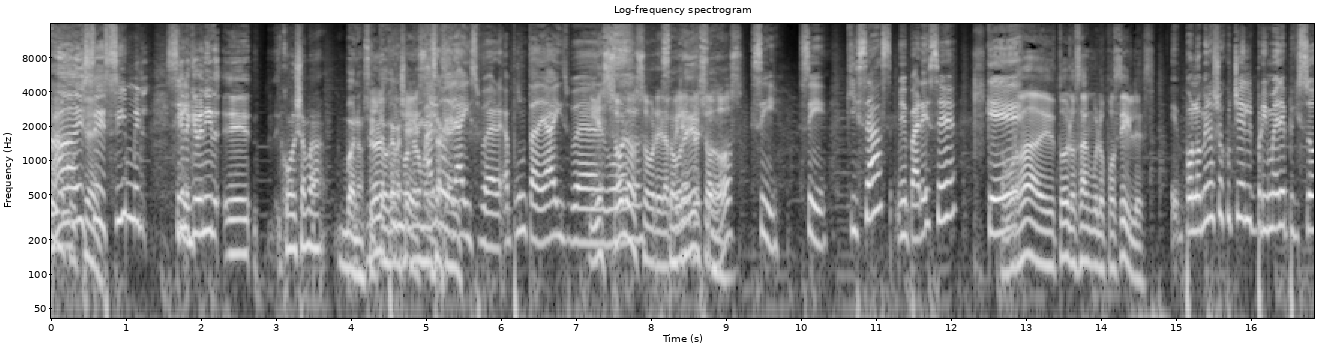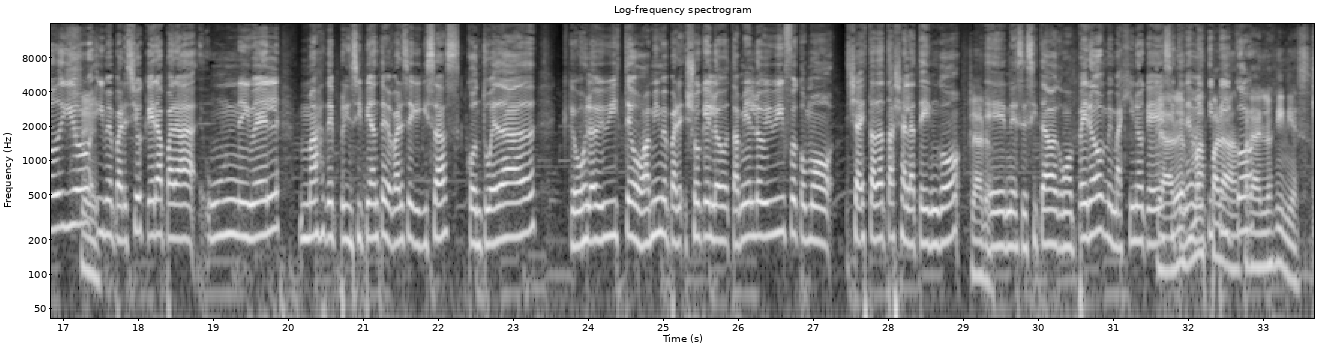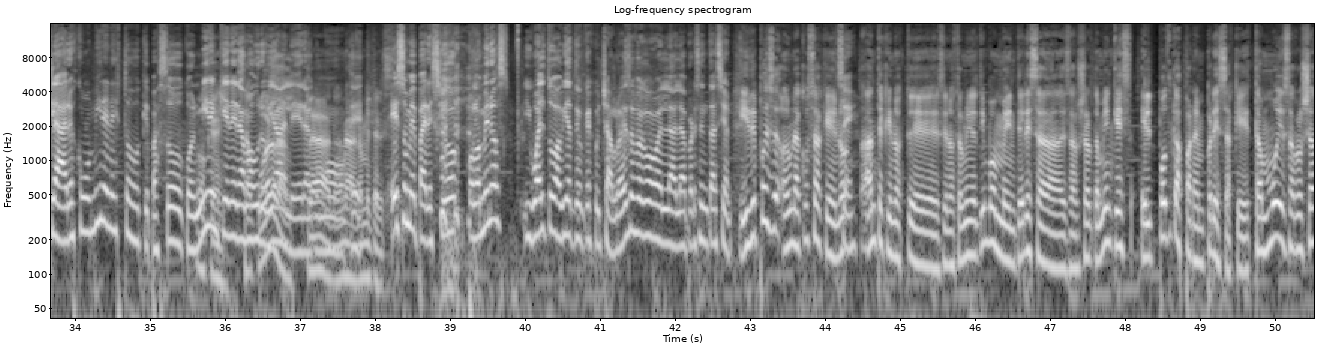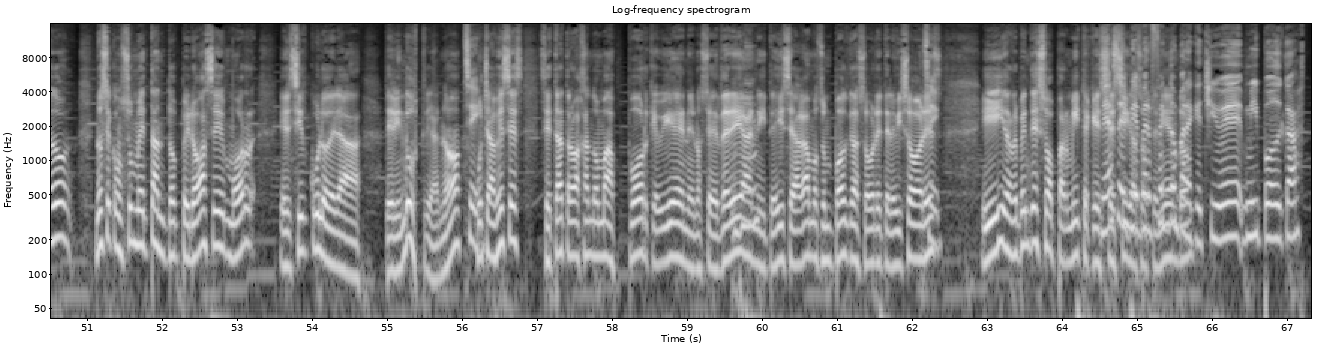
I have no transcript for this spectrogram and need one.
Ah, ese sí me. Sí. Tiene que venir. eh, ¿Cómo se llama? Bueno, sí, No lo tengo que escuché. responder un Algo algo mensaje del ahí. iceberg, a punta de iceberg. ¿Y es o solo algo. sobre la Sobre pelea entre eso. ellos dos? Sí, sí. Quizás me parece que... Abordada de todos los ángulos posibles. Eh, por lo menos yo escuché el primer episodio Sí. y me pareció que era para un nivel más de principiante. Me parece que quizás con tu edad, que vos lo viviste, o a mí me parece, yo que lo también lo viví, fue como, ya esta data ya la tengo. Claro. Eh, necesitaba como, pero me imagino que claro, si es tenés más para, veintipico. para en los niñes. Claro, es como miren esto que pasó con, miren quién era ¿se Mauro? Viale, era Claro, como no, no eh, me eso me pareció, por lo menos igual todavía tengo que escucharlo. Eso fue como la, la presentación. Y después una cosa que no, Sí. antes que nos se nos termine el tiempo, me interesa desarrollar también, que es el podcast para empresas, que está muy desarrollado, no se consume tanto, pero hace mover el círculo de la, de la industria, ¿no? Sí. Muchas veces se está trabajando más porque viene, no sé, Drean Ujú. y te dice hagamos un podcast sobre televisores. Sí. Y de repente eso permite que Me se hace siga perfecto sosteniendo. para que chive mi podcast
